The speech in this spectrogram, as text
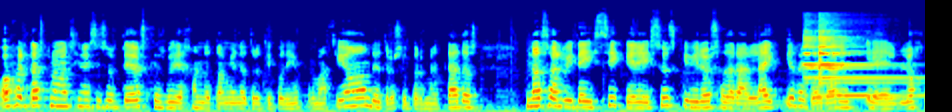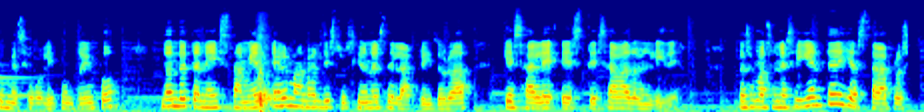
ofertas, promociones y sorteos que os voy dejando también otro tipo de información de otros supermercados. No os olvidéis si queréis suscribiros o dar al like y recordar el, blog mswally.info donde tenéis también el manual de instrucciones de la freidora que sale este sábado en Lidl. Nos vemos en el siguiente y hasta la próxima.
